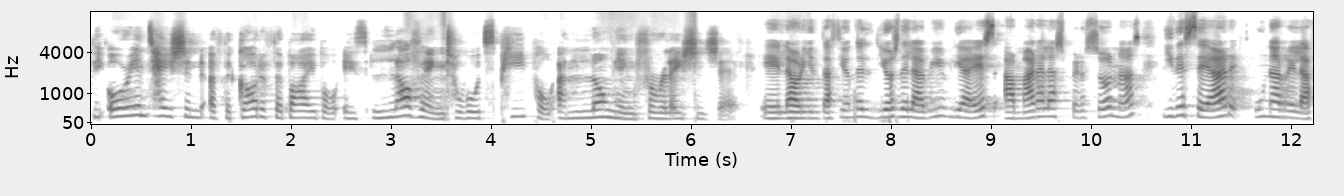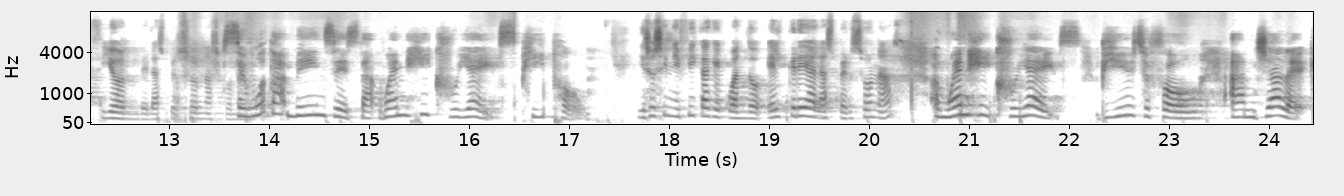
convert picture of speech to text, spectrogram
The orientation of the God of the Bible is loving towards people and longing for relationship. Eh, la orientación del Dios de la Biblia es amar a las personas y desear una relación de las personas con So, él. what that means is that when he creates people Y eso significa que cuando Él crea a las personas and when he creates beautiful, angelic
